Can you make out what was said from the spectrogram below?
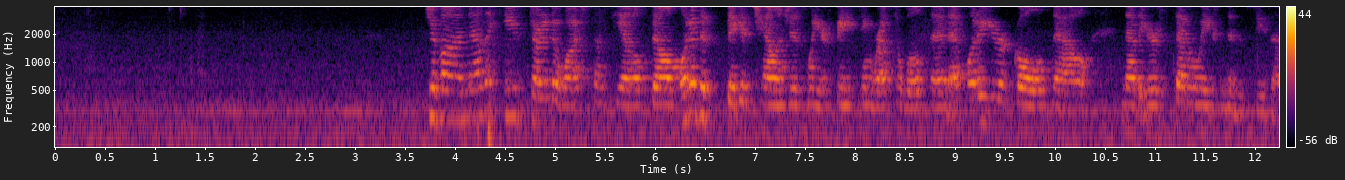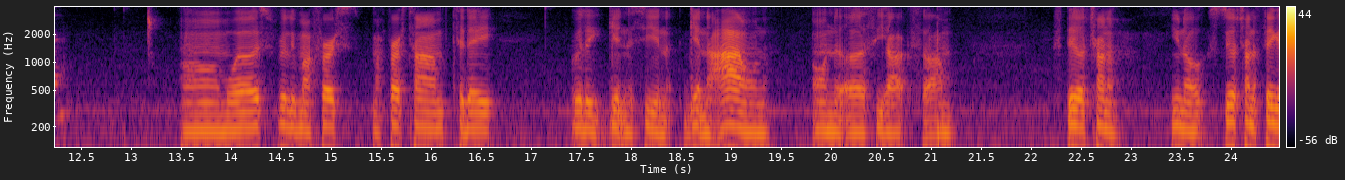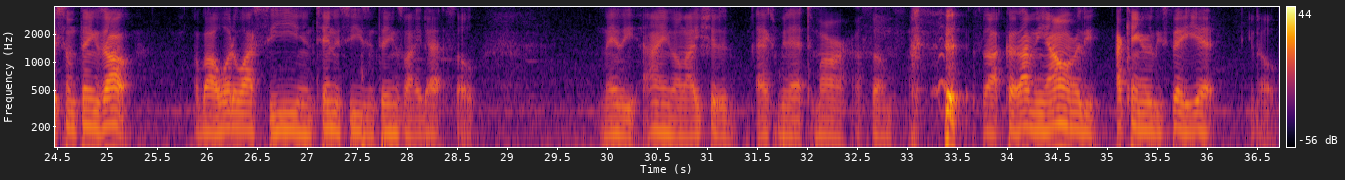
Javon, now that you've started to watch some Seattle film, what are the biggest challenges when you're facing Russell Wilson, and what are your goals now? Now that you're seven weeks into the season. Um, well, it's really my first my first time today, really getting to see and getting an eye on on the uh, Seahawks. So I'm still trying to, you know, still trying to figure some things out about what do I see and tendencies and things like that. So maybe I ain't gonna lie, you should have asked me that tomorrow or something. so, cause I mean, I don't really, I can't really say yet, you know.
